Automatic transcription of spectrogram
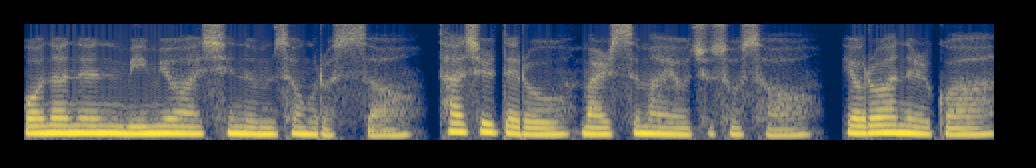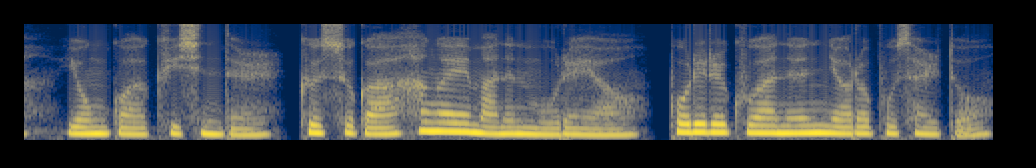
원하는 미묘하신 음성으로서 사실대로 말씀하여 주소서 여러 하늘과 용과 귀신들 그 수가 항아에 많은 모래여 보리를 구하는 여러 보살도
